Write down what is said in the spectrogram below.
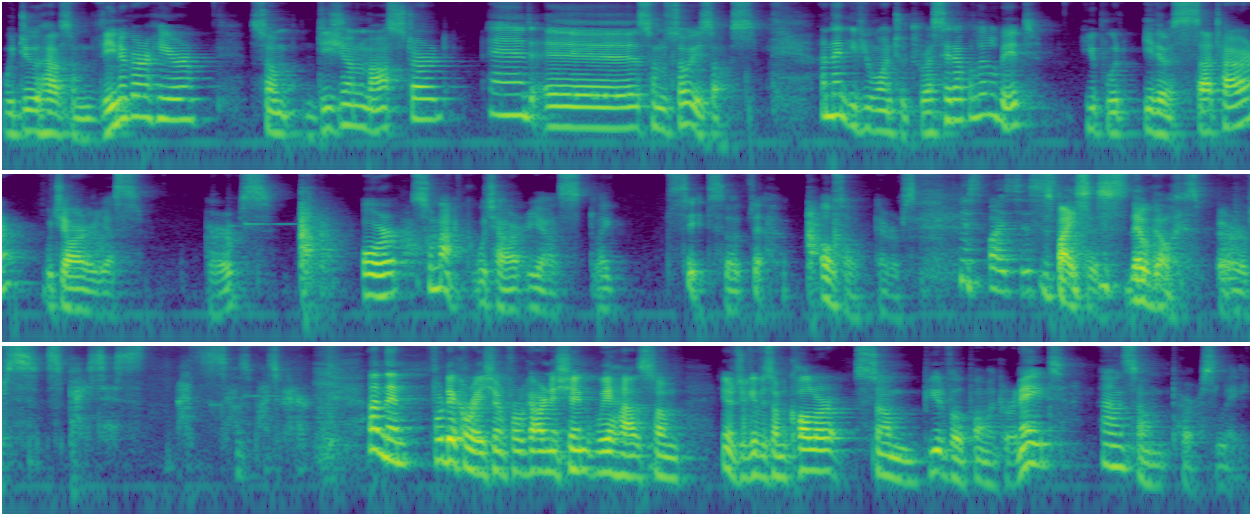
We do have some vinegar here, some Dijon mustard, and uh, some soy sauce. And then if you want to dress it up a little bit, you put either za'atar, which are just herbs, or sumac, which are just like seeds, so yeah, also herbs. Spices. Spices, there we go, herbs, spices. That sounds much better. And then for decoration, for garnishing, we have some, you know, to give it some color, some beautiful pomegranate and some parsley.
